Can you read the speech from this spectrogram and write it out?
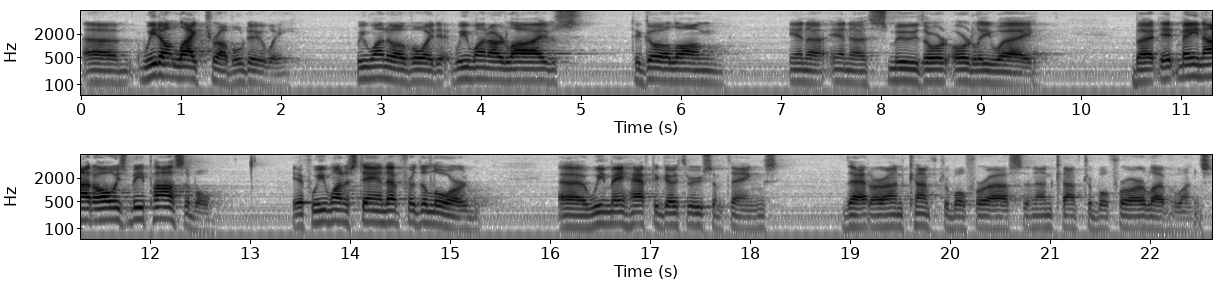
Um, we don't like trouble, do we? We want to avoid it. We want our lives to go along in a, in a smooth, or, orderly way. But it may not always be possible. If we want to stand up for the Lord, uh, we may have to go through some things that are uncomfortable for us and uncomfortable for our loved ones.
